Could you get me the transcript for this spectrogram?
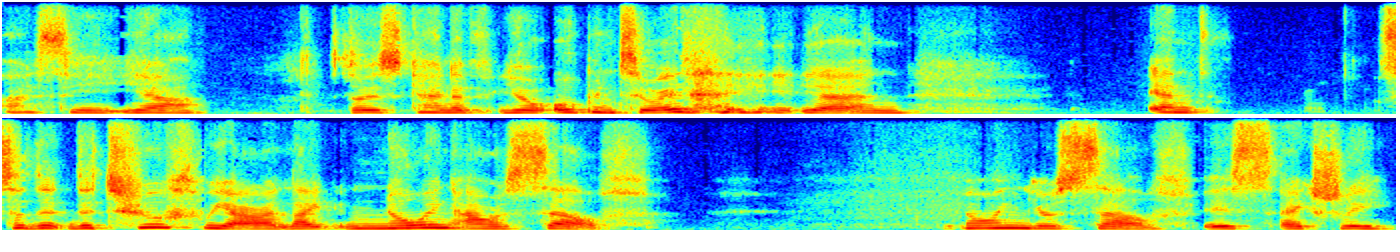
I see. Yeah. So it's kind of you're open to it. yeah. And and so the, the truth we are like knowing ourself, knowing yourself is actually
